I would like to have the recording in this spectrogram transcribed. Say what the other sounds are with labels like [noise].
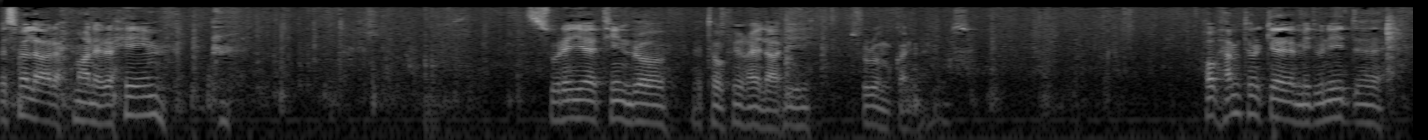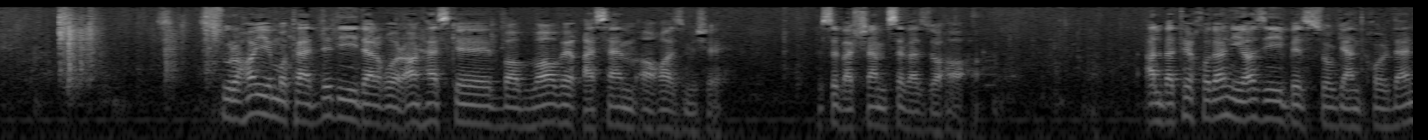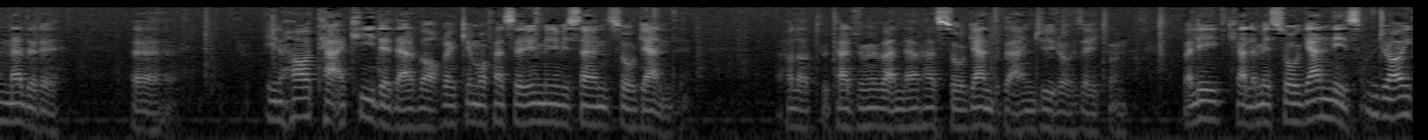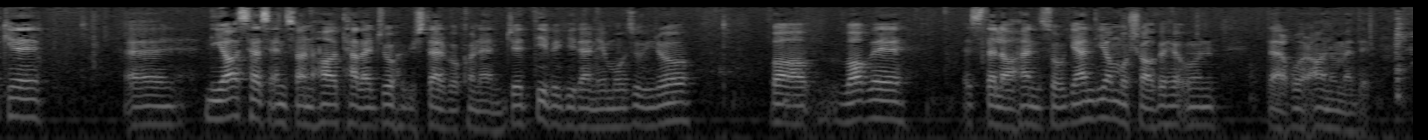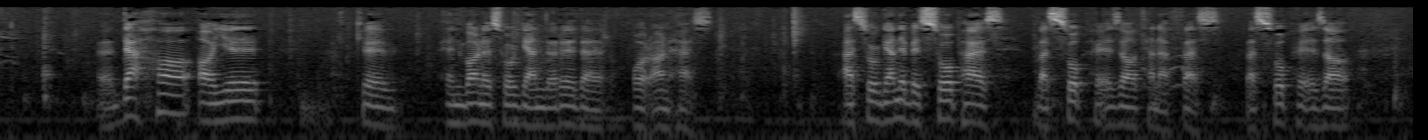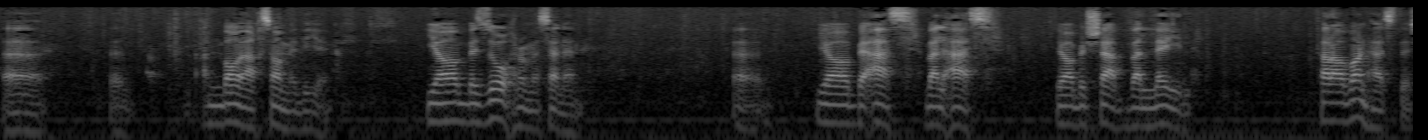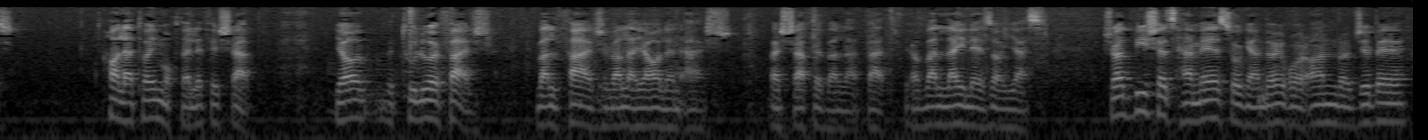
بسم الله الرحمن الرحیم. سوره تین رو به توفیق الهی شروع می‌کنیم خب همینطور که می‌دونید سوره های متعددی در قرآن هست که با واو قسم آغاز میشه. مثل و شمس و زهاها البته خدا نیازی به سوگند خوردن نداره. اینها تأکید در واقع که مفسرین می نویسن سوگند. حالا تو ترجمه بنده هست سوگند به انجیر و زیتون. ولی کلمه سوگند نیست. اون جایی که نیاز هست انسان ها توجه بیشتر بکنن جدی بگیرن موضوعی رو با واب اصطلاحا سوگند یا مشابه اون در قرآن اومده. ده ها آیه که عنوان سوگند داره در قرآن هست. از سوگند به صبح هست و صبح ازا تنفس و صبح ازا انواع اقسام دیگه. یا به ظهر مثلا یا به عصر و العصر یا به شب و لیل. فراوان هستش. حالت های مختلف شب. یا به طلوع فجر. و الفجر و لیال اش و شفه و بدر. یا و لیل ازا شاید بیش از همه سوگندهای قرآن راجع به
